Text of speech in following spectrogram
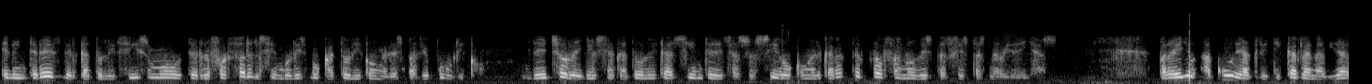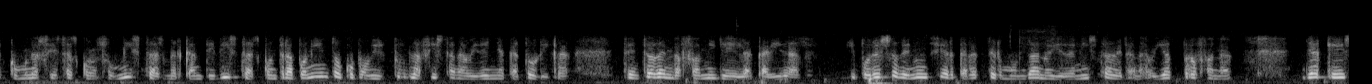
el interés del catolicismo de reforzar el simbolismo católico en el espacio público. De hecho, la Iglesia Católica siente desasosiego con el carácter profano de estas fiestas navideñas. Para ello acude a criticar la Navidad como unas fiestas consumistas, mercantilistas, contraponiendo como virtud la fiesta navideña católica, centrada en la familia y la caridad. Y por eso denuncia el carácter mundano y hedonista de la Navidad profana, ya que es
